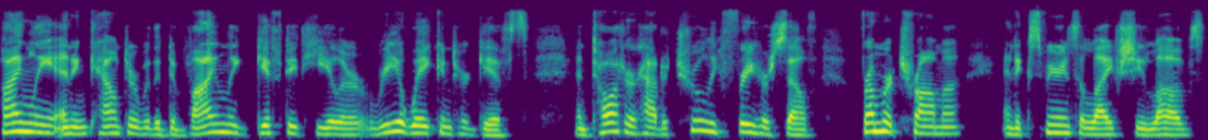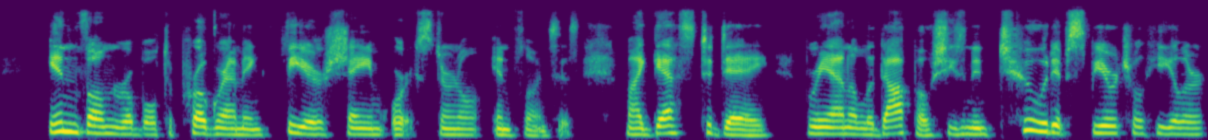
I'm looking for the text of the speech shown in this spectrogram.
Finally, an encounter with a divinely gifted healer reawakened her gifts and taught her how to truly free herself from her trauma and experience a life she loves invulnerable to programming, fear, shame, or external influences. My guest today, Brianna Ladapo, she's an intuitive spiritual healer,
